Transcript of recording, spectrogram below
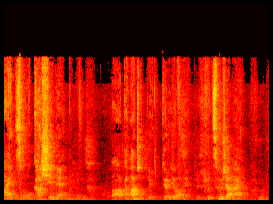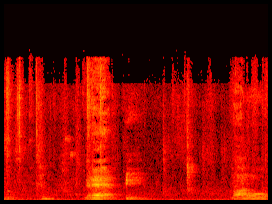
あいつおかしいね頭ちょっといってるよあれ。普通じゃない。でねまああの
